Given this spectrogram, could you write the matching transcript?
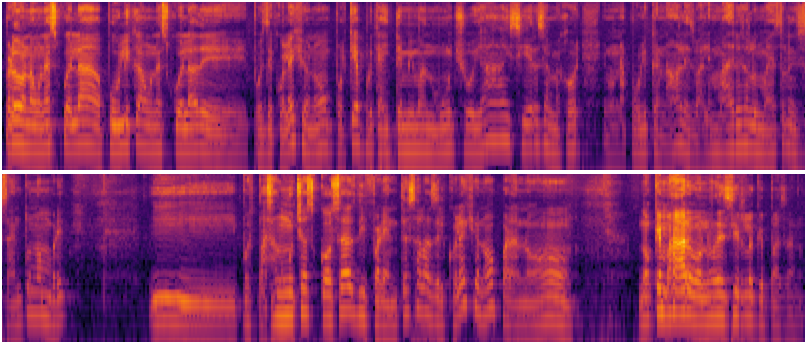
perdón, a una escuela pública a una escuela de, pues de colegio, ¿no? ¿Por qué? Porque ahí te miman mucho y, ay, si eres el mejor. En una pública no, les vale madres a los maestros, ni se saben tu nombre y pues pasan muchas cosas diferentes a las del colegio, ¿no? Para no, no quemar o no decir lo que pasa, ¿no?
